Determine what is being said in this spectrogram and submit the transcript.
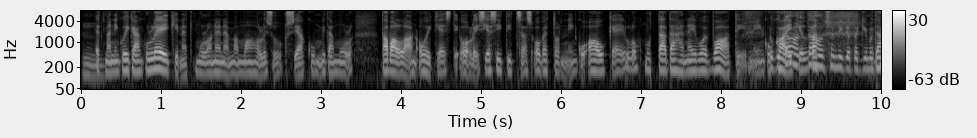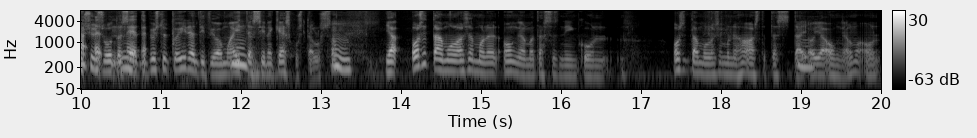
hmm. että mä niin kuin ikään kuin leikin, että mulla on enemmän mahdollisuuksia kuin mitä mulla tavallaan oikeasti olisi. Ja sit itse asiassa ovet on niin kuin aukeillut, mutta tähän ei voi vaatia niin kuin no, kaikilta. Tämä on se, minkä takia mä Tää, kysyn sulta ne, se, että pystytkö identifioimaan mm. itse siinä keskustelussa. Mm. Ja osittain mulla on semmoinen ongelma tässä, niin kuin, osittain mulla on semmoinen haaste tässä, tai mm. ja ongelma on,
